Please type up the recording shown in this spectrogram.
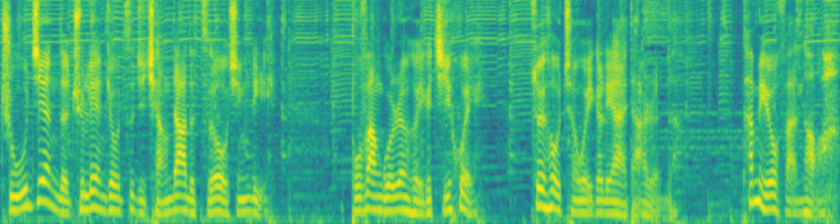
逐渐的去练就自己强大的择偶心理，不放过任何一个机会，最后成为一个恋爱达人的。他们也有烦恼啊，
